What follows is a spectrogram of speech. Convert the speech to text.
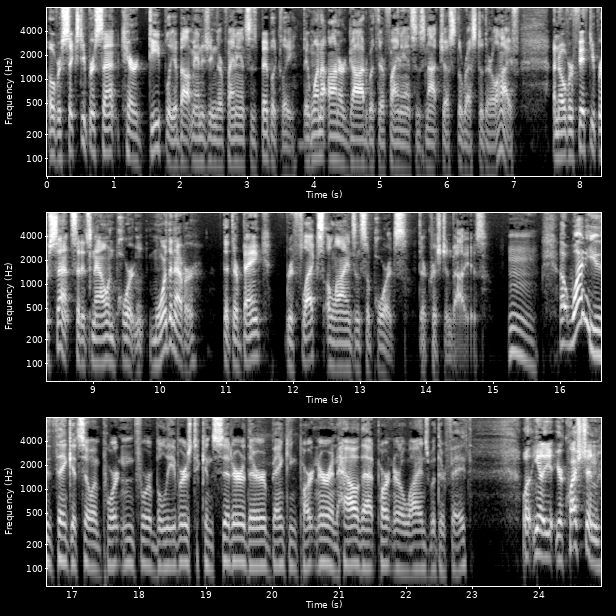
Over 60% care deeply about managing their finances biblically. They want to honor God with their finances, not just the rest of their life. And over 50% said it's now important more than ever that their bank reflects, aligns, and supports their Christian values. Mm. Uh, why do you think it's so important for believers to consider their banking partner and how that partner aligns with their faith? Well, you know, your question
